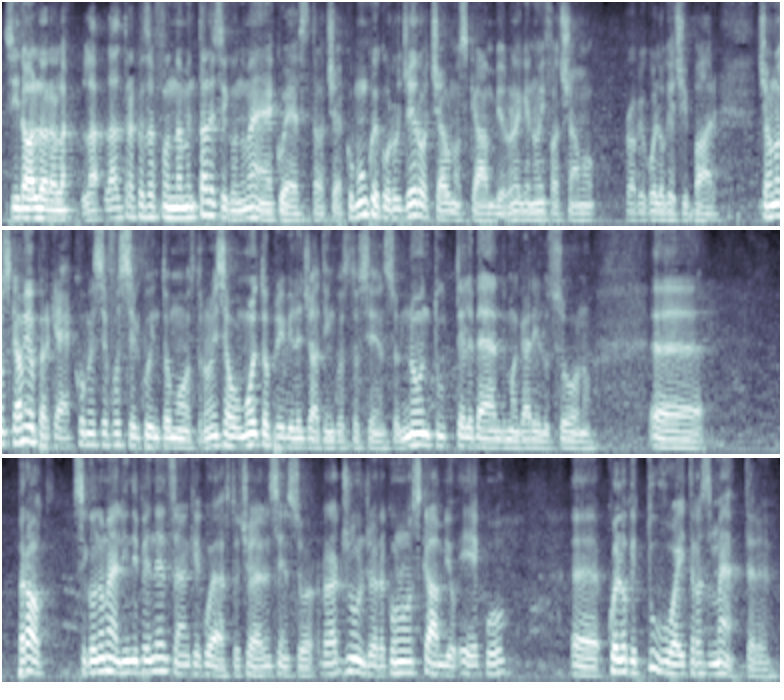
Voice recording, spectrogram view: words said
Sì, no, allora la- la- l'altra cosa fondamentale secondo me è questa, cioè comunque con Ruggero c'è uno scambio, non è che noi facciamo proprio quello che ci pare. C'è uno scambio perché è come se fosse il quinto mostro, noi siamo molto privilegiati in questo senso, non tutte le band magari lo sono. Eh, però secondo me l'indipendenza è anche questo, cioè nel senso raggiungere con uno scambio equo eh, quello che tu vuoi trasmettere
